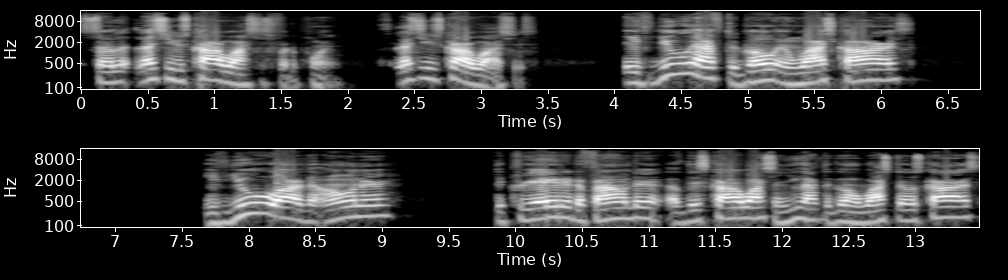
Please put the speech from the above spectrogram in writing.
So let's use car washes for the point. Let's use car washes. If you have to go and wash cars, if you are the owner, the creator, the founder of this car wash, and you have to go and wash those cars,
